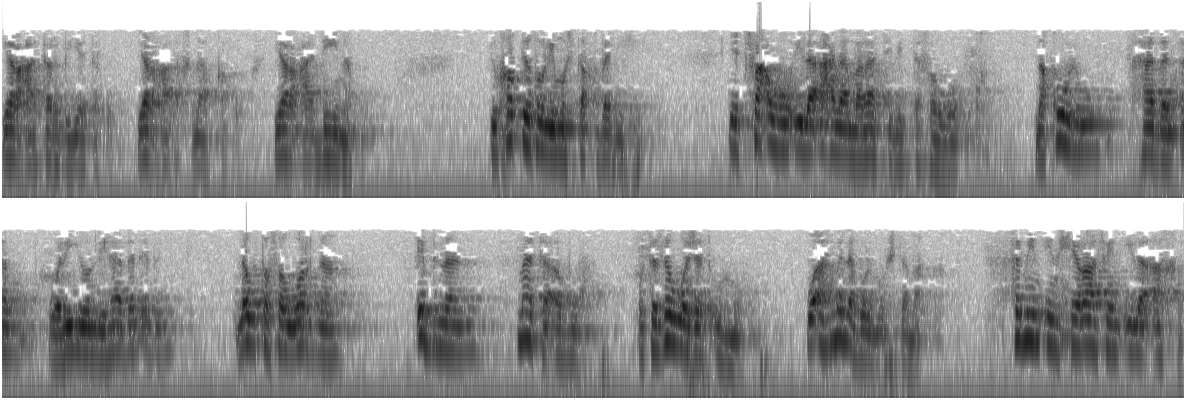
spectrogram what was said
يرعى تربيته يرعى أخلاقه يرعى دينه. يخطط لمستقبله. يدفعه إلى أعلى مراتب التفوق. نقول هذا الأب ولي لهذا الابن. لو تصورنا ابنا مات أبوه وتزوجت أمه وأهمله المجتمع فمن انحراف إلى آخر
